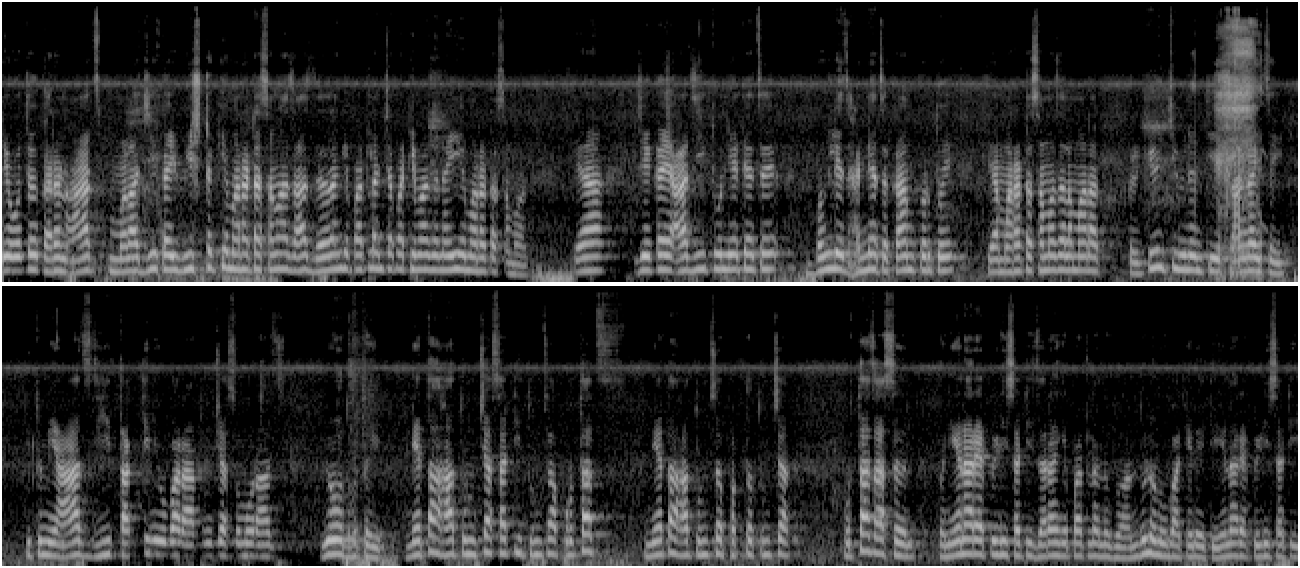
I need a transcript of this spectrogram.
ते होतं कारण आज मला जे काही वीस टक्के मराठा समाज आज जरांगे पाटलांच्या पाठीमागं नाही आहे मराठा समाज. त्या जे काही आजही तो नेत्याचे बंगले झाडण्याचं काम करतोय त्या मराठा समाजाला मला कळकळीची विनंती आहे सांगायचं आहे की तुम्ही आज ही ताकदीने उभा राहा तुमच्यासमोर आज विरोध होतोय. नेता हा तुमच्यासाठी तुमचा पुरताच नेता हा तुमचं फक्त तुमच्या पुरताच असेल पण येणाऱ्या पिढीसाठी जरांगे पाटलानं जो आंदोलन उभा केलं आहे ते येणाऱ्या पिढीसाठी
